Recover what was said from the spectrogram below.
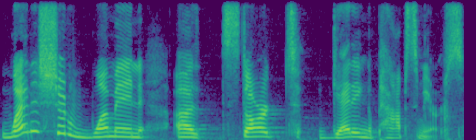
when should women uh, start getting pap smears?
